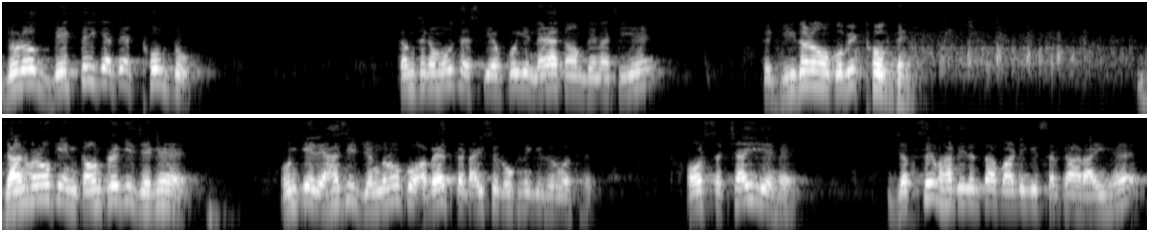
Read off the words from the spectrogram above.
जो लोग देखते ही कहते हैं, ठोक दो। कम से कम उस एसटीएफ को ये नया काम देना चाहिए कि गीदड़ों को भी ठोक दें। जानवरों के इनकाउंटर की जगह उनके रिहायशी जंगलों को अवैध कटाई से रोकने की ज़रूरत है। और सच्चाई यह है, जब से भारतीय जनता पार्टी की सरकार आई है,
